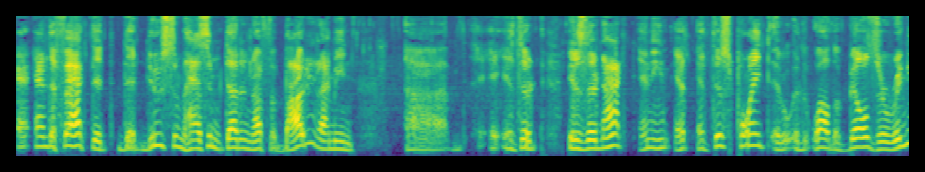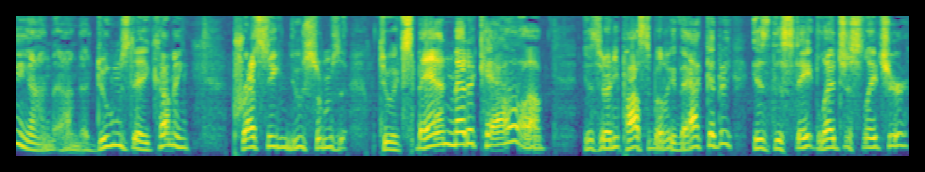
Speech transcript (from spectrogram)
and the fact that that Newsom hasn't done enough about it. I mean, uh, is there is there not any at, at this point? Uh, while the bells are ringing on on the doomsday coming, pressing Newsom's to expand Medi-Cal. Uh, is there any possibility that could be? Is the state legislature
